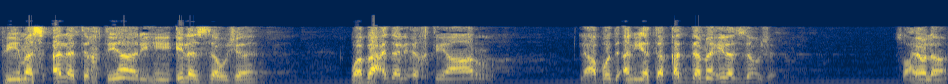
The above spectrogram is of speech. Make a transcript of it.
في مسألة اختياره إلى الزوجة وبعد الاختيار لابد أن يتقدم إلى الزوجة صحيح ولا؟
